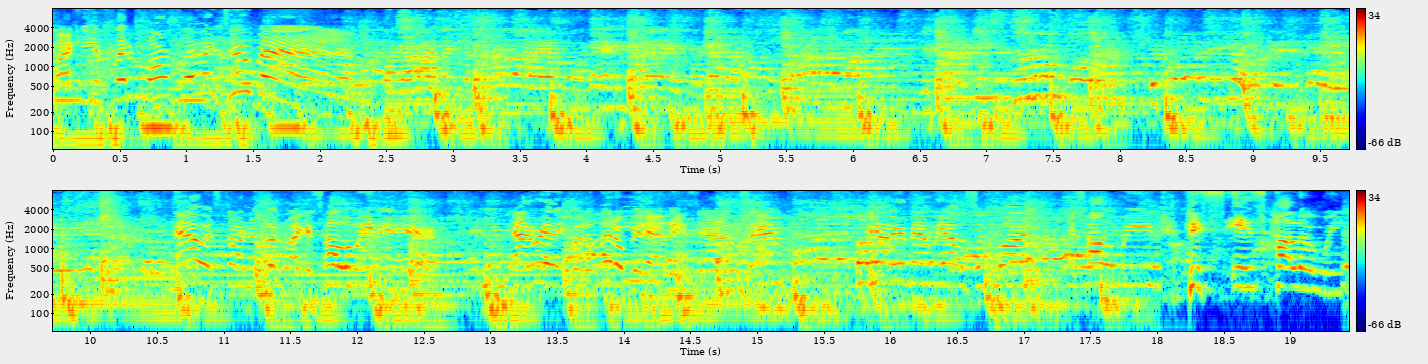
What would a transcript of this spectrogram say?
Wacky inflatable arm flailing tube man. Now it's starting to look like it's Halloween in here. Not really, but a little bit at least. Halloween. I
